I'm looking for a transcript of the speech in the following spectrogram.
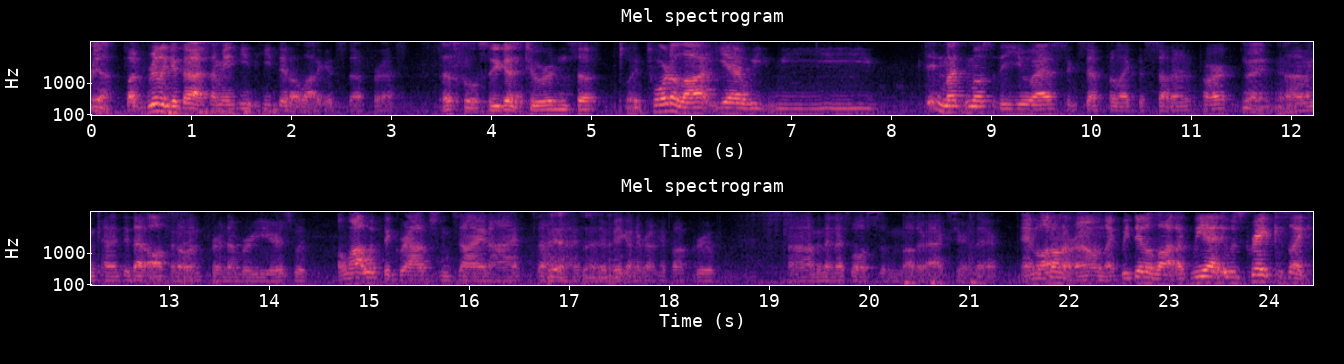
Yeah, But really good to us. I mean, he he did a lot of good stuff for us. that's cool. So you guys toured and stuff. Like, Toured a lot. Yeah, we we did most of the U.S. except for like the southern part, right. Yeah. um, and kind of did that off and on for a number of years with a lot with the Grouch and Zion I. Zion Yeah, I is another big underground hip hop group. Um, and then as well as some other acts here and there, and a lot on our own. Like we did a lot. Like we had, it was great because like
